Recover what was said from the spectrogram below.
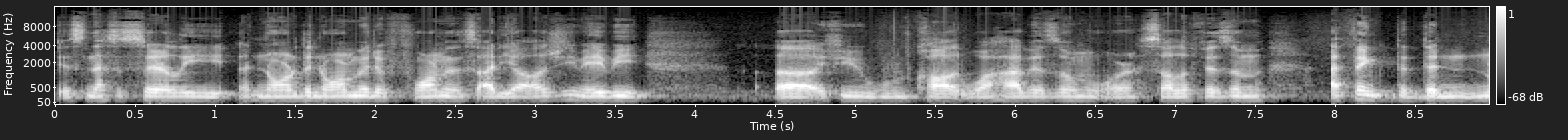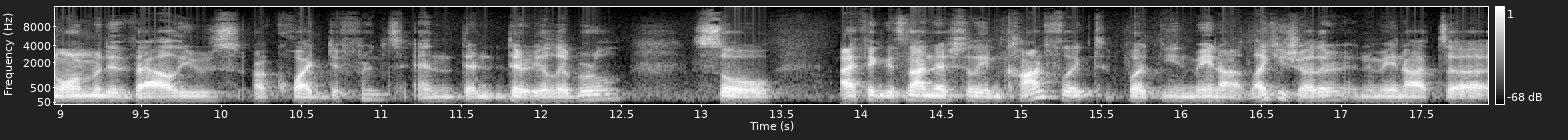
is necessarily a nor- the normative form of this ideology. Maybe uh, if you would call it Wahhabism or Salafism, I think that the normative values are quite different and they're, they're illiberal. So I think it's not necessarily in conflict, but you may not like each other and they may not uh,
